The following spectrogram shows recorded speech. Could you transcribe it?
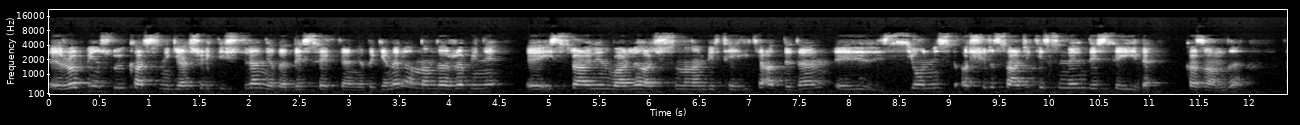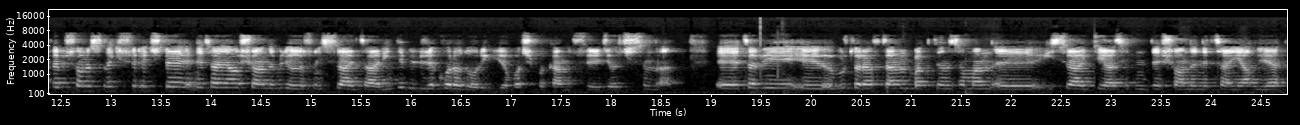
e, Rabbin suikastini gerçekleştiren ya da destekleyen ya da genel anlamda Rabbini e, İsrail'in varlığı açısından bir tehlike addeden e, Siyonist aşırı sağcı kesimlerin desteğiyle kazandı. Tabii sonrasındaki süreçte Netanyahu şu anda biliyorsun İsrail tarihinde bir rekora doğru gidiyor başbakanlık süreci açısından. E, tabii e, öbür taraftan baktığın zaman e, İsrail siyasetinde şu anda Netanyahu'ya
